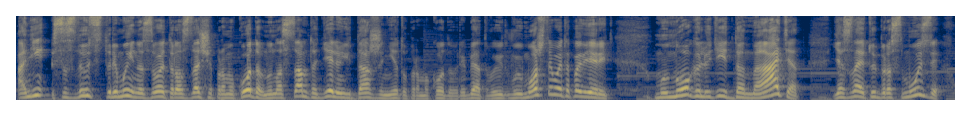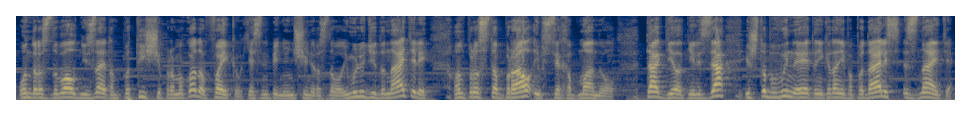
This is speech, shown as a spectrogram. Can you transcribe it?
они создают стримы и называют раздачей промокодов, но на самом-то деле у них даже нету промокодов. Ребят, вы, вы можете в это поверить? Много людей донатят. Я знаю ютубера Смузи, он раздавал, не знаю, там по тысяче промокодов фейковых, я не ничего не раздавал. Ему люди донатили, он просто брал и всех обманывал. Так делать нельзя, и чтобы вы на это никогда не попадались, знайте,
